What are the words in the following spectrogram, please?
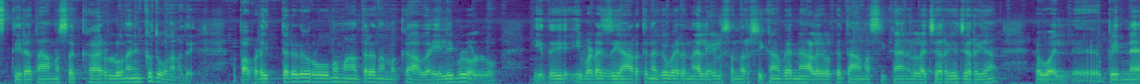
സ്ഥിര താമസക്കാരുള്ളൂ എന്ന് എനിക്ക് തോന്നണത്. അപ്പോൾ അവിടെ ഇത്തരം ഒരു റൂം മാത്രമേ നമുക്ക് അവൈലബിൾ ഉള്ളൂ. ഇത് ഇവിടെ സിയാറത്തിനൊക്കെ വരുന്ന അല്ലെങ്കിൽ സന്ദർശിക്കാൻ വരുന്ന ആളുകൾക്ക് താമസിക്കാനുള്ള ചെറിയ ചെറിയ പിന്നെ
